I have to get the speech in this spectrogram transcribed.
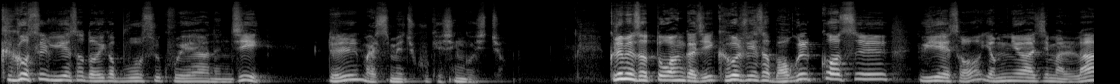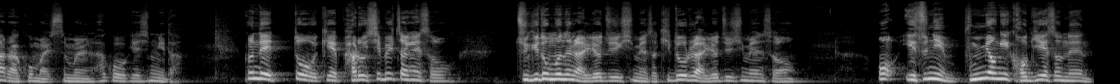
그것을 위해서 너희가 무엇을 구해야 하는지를 말씀해 주고 계신 것이죠. 그러면서 또 한 가지 그걸 위해서 먹을 것을 위해서 염려하지 말라라고 말씀을 하고 계십니다. 그런데 또 이렇게 바로 11장에서 주기도문을 알려주시면서 기도를 알려주시면서 어 예수님 분명히 거기에서는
